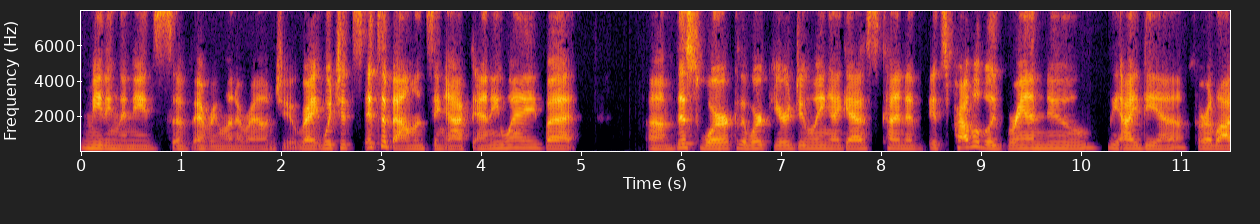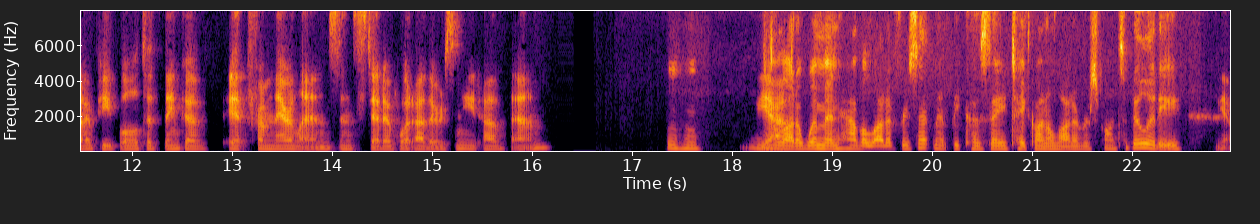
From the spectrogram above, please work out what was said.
meeting the needs of everyone around you right which it's it's a balancing act anyway but um, this work, the work you're doing, I guess, kind of, it's probably brand new, the idea for a lot of people to think of it from their lens instead of what others need of them. Mm-hmm. Yeah. A lot of women have a lot of resentment because they take on a lot of responsibility yeah.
